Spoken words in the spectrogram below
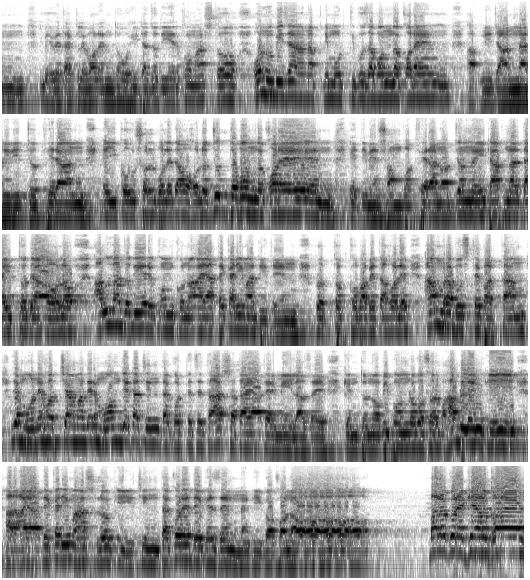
ভেবে থাকলে বলেন তো, ওহিটা যদি এরকম আসতো অনুবি যান আপনি মূর্তি পূজা বন্ধ করেন, আপনি যান, নারীর ইজ্জত ফেরান, এই কৌশল বলে দেওয়া হলো, যুদ্ধ বন্ধ করেন। এতিমের সম্পদ ফেরানোর জন্য এটা আপনার দায়িত্ব দেওয়া হলো। আল্লাহ যদি এরকম কোনো আয়াতে কারিমা দিতেন, প্রত্যক্ষভাবে তাহলে আমরা বুঝতে পারতাম যে মনে হচ্ছে আমাদের মন যেটা চিন্তা করতেছে তার সাথে আয়াতের মিল আছে। কিন্তু নবী পনেরো বছর ভাবলেন কি, আর আয়াতে কারিমা আসলো কি, চিন্তা করে দেখেছেন। নাকি কখনো? ভালো করে খেয়াল করেন।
